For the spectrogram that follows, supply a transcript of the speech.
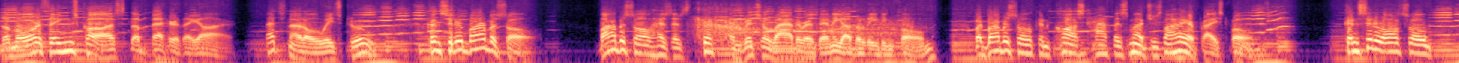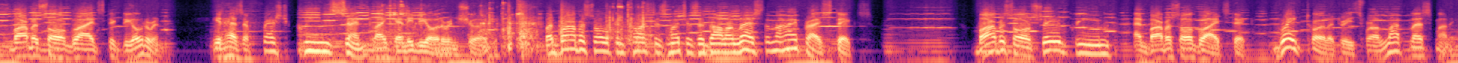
The more things cost, the better they are. That's not always true. Consider Barbasol. Barbasol has as thick and rich a lather as any other leading foam, but Barbasol can cost half as much as the higher-priced foams. Consider also Barbasol Glide Stick Deodorant. It has a fresh, clean scent like any deodorant should, but Barbasol can cost as much as a dollar less than the high-priced sticks. Barbasol Shave Cream and Barbasol Glide Stick. Great toiletries for a lot less money.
